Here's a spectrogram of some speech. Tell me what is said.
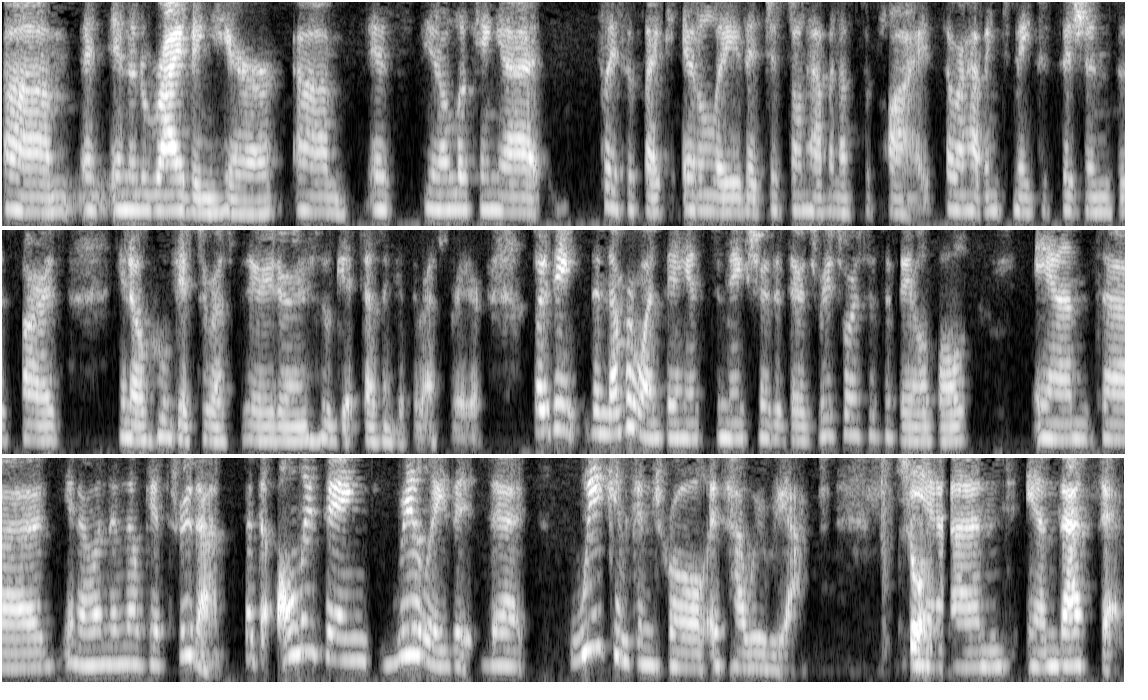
um, and, and arriving here um, is, you know, looking at places like Italy that just don't have enough supplies. So we're having to make decisions as far as, you know, who gets a respirator and who get doesn't get the respirator. So I think the number one thing is to make sure that there's resources available and uh, you know, and then they'll get through that. But the only thing really that that we can control is how we react. Sure. And and that's it.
